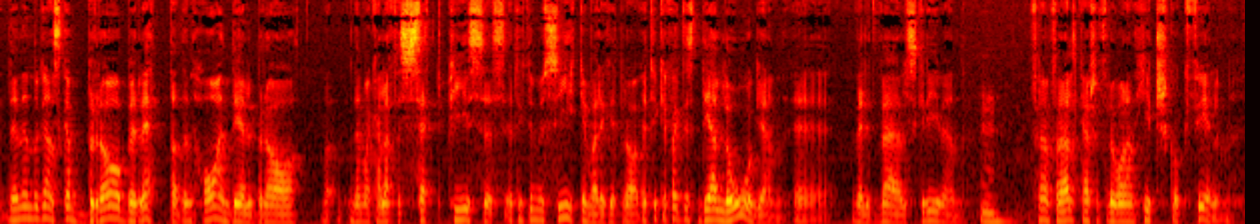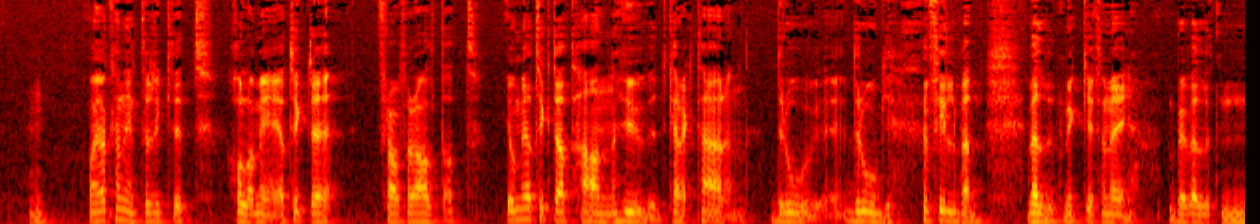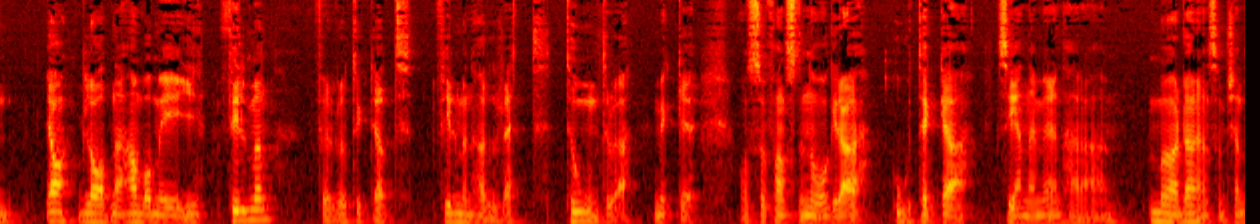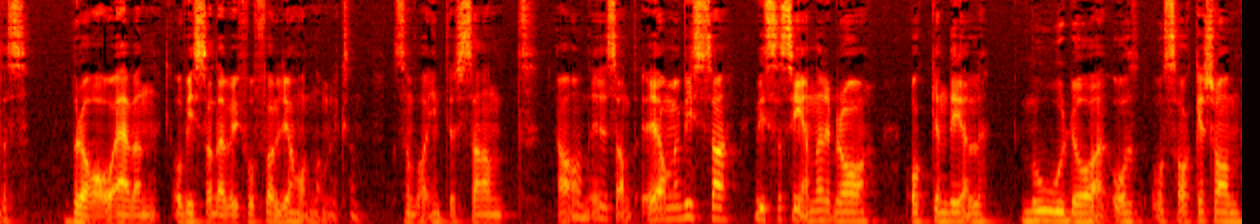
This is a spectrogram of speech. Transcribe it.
den är ändå ganska bra berättad. Den har en del bra det man kallar för set pieces. Jag tyckte musiken var riktigt bra. Jag tycker faktiskt dialogen är väldigt välskriven. Mm. Framförallt kanske för att vara en Hitchcock-film. Mm. Ja, jag kan inte riktigt hålla med. Jag tyckte framförallt att Jo, men jag tyckte att han, huvudkaraktären, drog, drog filmen väldigt mycket för mig. Jag blev väldigt ja, glad när han var med i filmen. För då tyckte jag att filmen höll rätt ton, tror jag. Mycket. Och så fanns det några otäcka scener med den här äh, mördaren som kändes bra. Och även, och vissa där vi får följa honom liksom. Som var intressant. Ja, det är sant. Ja, men vissa, vissa scener är bra. Och en del mord och, och, och saker som...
